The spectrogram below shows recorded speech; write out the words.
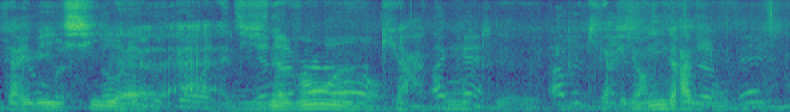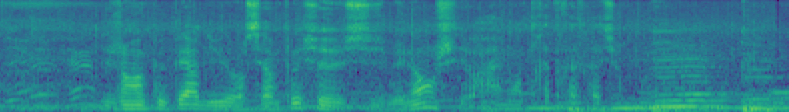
qui est arrivé ici euh, à 19 ans, euh, qui raconte euh, qu'il est arrivé en hydravion. Des gens un peu perdus. C'est un peu ce, ce mélange, c'est vraiment très très très surprenant.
